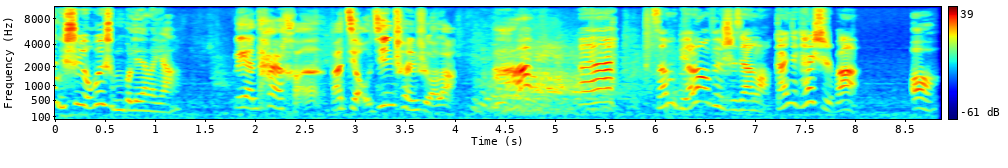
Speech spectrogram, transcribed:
哎，那你室友为什么不练了呀？练太狠，把脚筋抻折了。啊？哎哎。咱们别浪费时间了，赶紧开始吧。哦。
